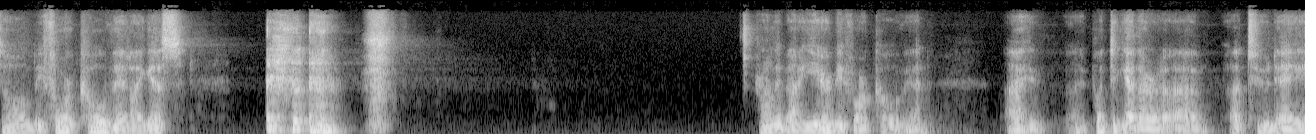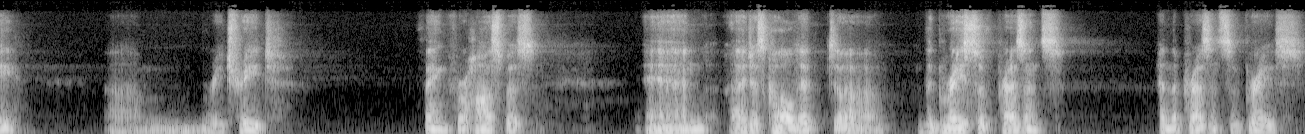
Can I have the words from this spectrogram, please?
So before COVID, I guess probably about a year before COVID, I, I put together a, a two day um, retreat thing for hospice. And I just called it uh, the grace of presence and the presence of grace.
